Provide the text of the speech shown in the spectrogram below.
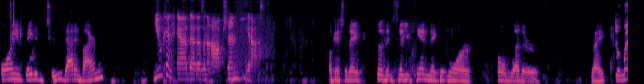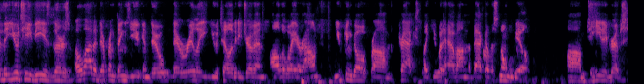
orientated to that environment? you can add that as an option. Yes. Okay, so they so that, so you can make it more cold weather, right? So with the UTVs, there's a lot of different things you can do. They're really utility driven all the way around. You can go from tracks like you would have on the back of a snowmobile um, to heated grips,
